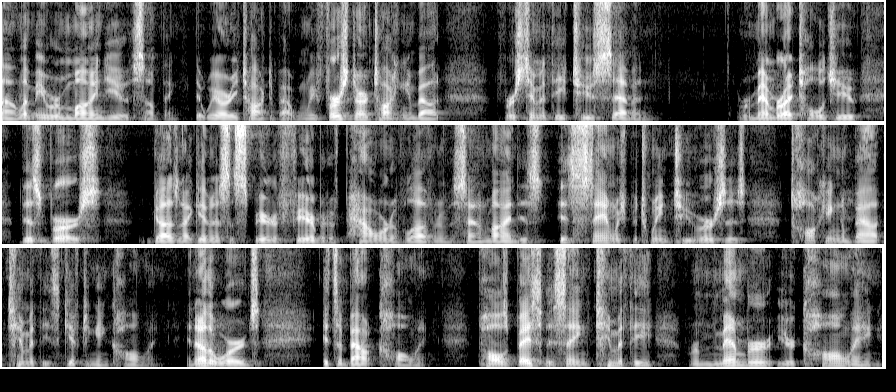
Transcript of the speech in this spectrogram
uh, let me remind you of something that we already talked about. When we first started talking about 1 Timothy 2 7, remember I told you this verse, God's not given us a spirit of fear, but of power and of love and of a sound mind, is, is sandwiched between two verses talking about Timothy's gifting and calling. In other words, it's about calling. Paul's basically saying, Timothy, remember your calling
